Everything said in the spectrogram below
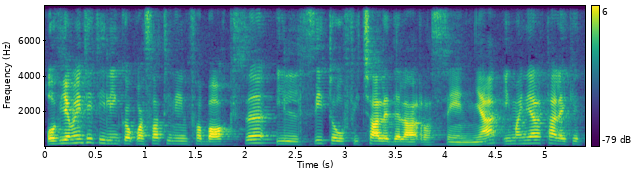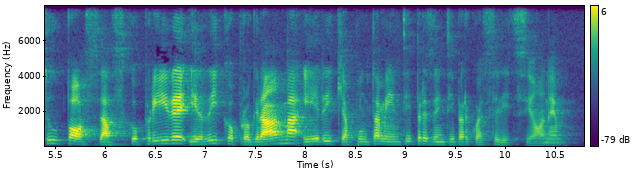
Ovviamente ti linko qua sotto in info box il sito ufficiale della rassegna in maniera tale che tu possa scoprire il ricco programma e i ricchi appuntamenti presenti per questa edizione.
